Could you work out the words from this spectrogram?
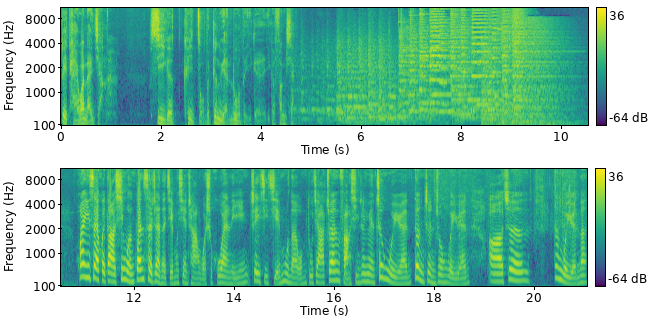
对台湾来讲啊，是一个可以走得更远路的一个一个方向。欢迎再回到新闻观测站的节目现场，我是胡婉玲。这一集节目呢，我们独家专访行政院政务委员邓正中委员。啊，这邓委员呢，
